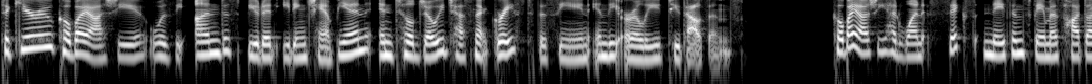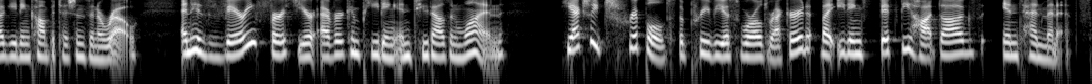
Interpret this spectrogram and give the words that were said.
Takeru Kobayashi was the undisputed eating champion until Joey Chestnut graced the scene in the early 2000s. Kobayashi had won six Nathan's famous hot dog eating competitions in a row, and his very first year ever competing in 2001, He actually tripled the previous world record by eating 50 hot dogs in 10 minutes.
